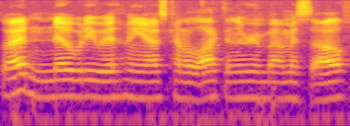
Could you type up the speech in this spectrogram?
So I had nobody with me. I was kind of locked in the room by myself.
